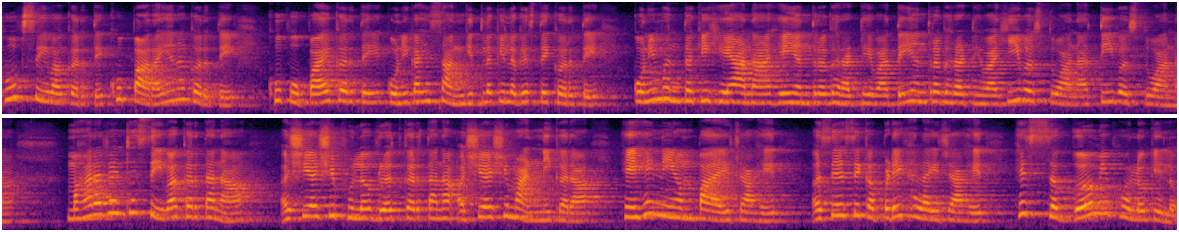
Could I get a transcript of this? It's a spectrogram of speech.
खूप सेवा करते खूप पारायणं करते खूप उपाय करते. कोणी काही सांगितलं की लगेच ते करते. कोणी म्हणतं की हे आणा हे यंत्र घरात ठेवा ते यंत्र घरात ठेवा ही वस्तू आणा ती वस्तू आणा. महाराजांची सेवा करताना अशी अशी फुलं व्रत करताना अशी अशी मांडणी करा. हे हे नियम पाळायचे आहेत असे असे कपडे घालायचे आहेत. हे सगळं मी फॉलो केलं.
